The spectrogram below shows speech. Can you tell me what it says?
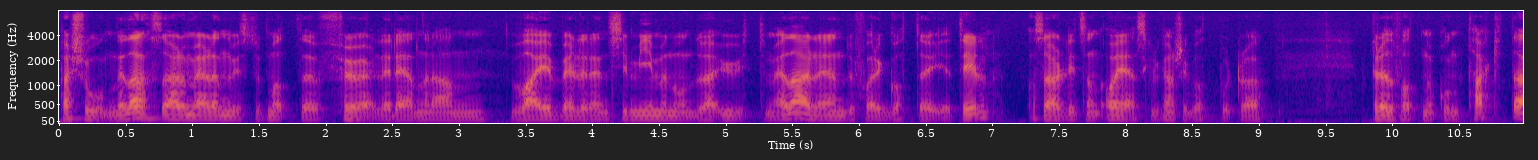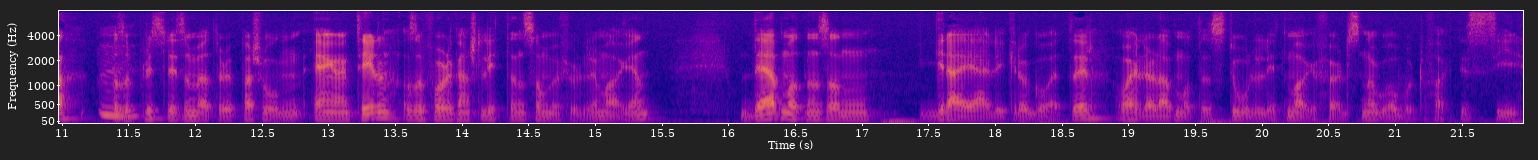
Personlig, da, så er det mer den hvis du på en måte føler en eller annen vibe eller en kjemi med noen du er ute med, da, eller en du får et godt øye til, og så er det litt sånn Oi, jeg skulle kanskje gått bort og prøvd å få noe kontakt, da. Og så Mm. plutselig så møter du personen en gang til, og så får du kanskje litt den sommerfugler i magen. Det er på en måte en sånn greie jeg liker å gå etter, og heller da på en måte stole litt magefølelsen og gå bort og faktisk si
